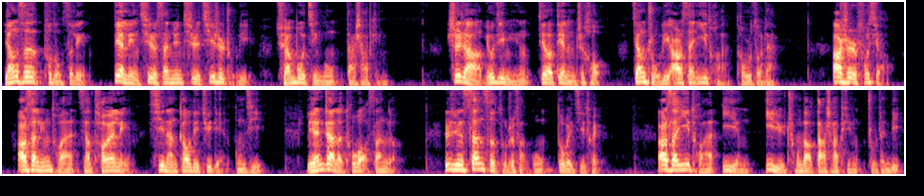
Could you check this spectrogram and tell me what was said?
杨森副总司令电令七十三军七十七师主力全部进攻大沙坪。师长刘继明接到电令之后，将主力二三一团投入作战。二十日拂晓，二三零团向桃园岭西南高地据点攻击，连占了土堡三个。日军三次组织反攻都被击退，二三一团一营一举冲到大沙坪主阵地，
